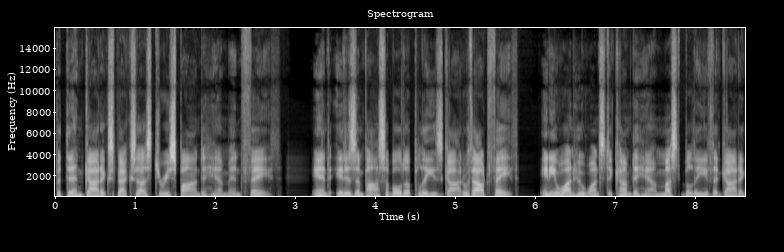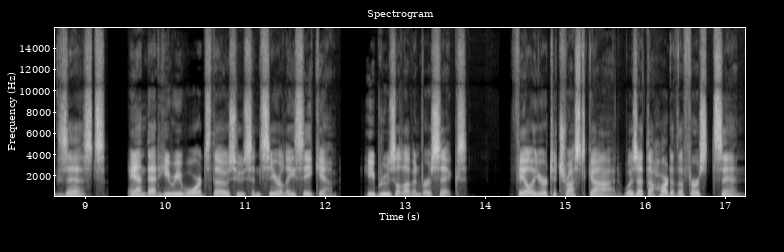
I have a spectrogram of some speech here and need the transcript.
But then God expects us to respond to Him in faith. And it is impossible to please God without faith. Anyone who wants to come to Him must believe that God exists and that He rewards those who sincerely seek Him. Hebrews 11, verse 6. Failure to trust God was at the heart of the first sin.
